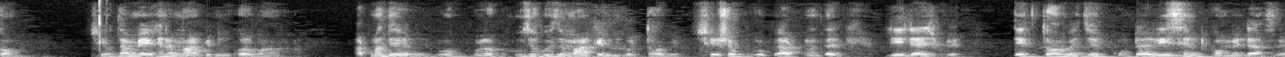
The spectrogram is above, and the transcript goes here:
কম। সেহেতু আমি এখানে মার্কেটিং করব না। আপনাদের গ্রুপগুলো খুঁজে খুঁজে মার্কেটিং করতে হবে। সেসব গ্রুপে আপনাদের লিড আসবে। দেখতে হবে যে কোনটা রিসেন্ট কমেন্ট আছে।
